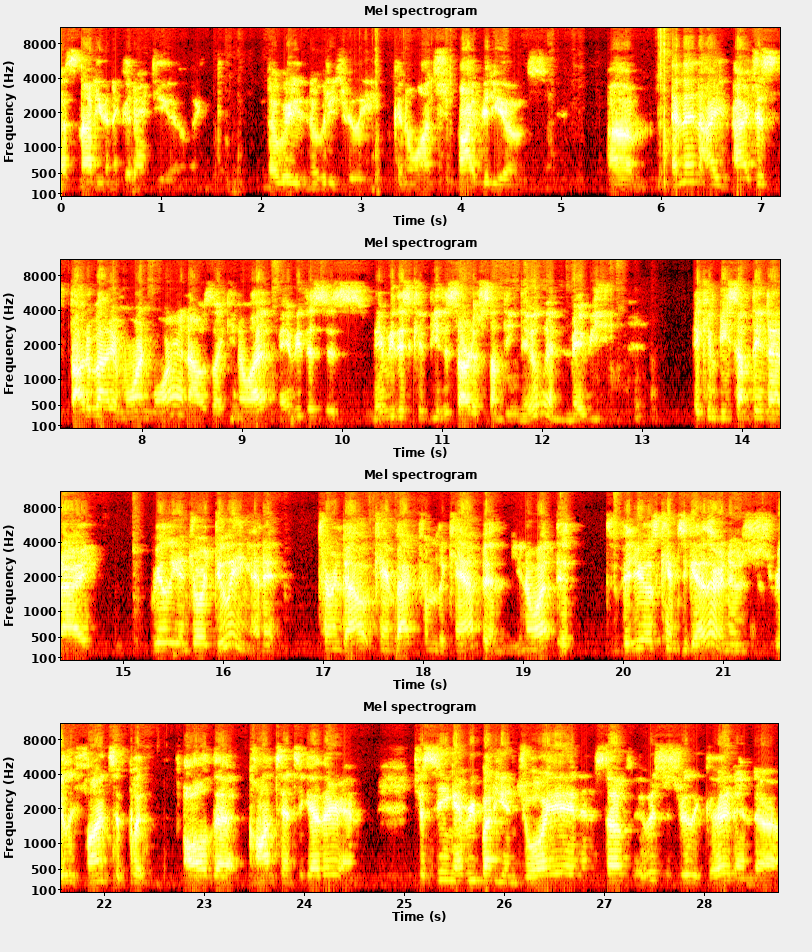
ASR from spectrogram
that's not even a good idea. Like nobody nobody's really gonna watch my videos. Um, and then I, I just thought about it more and more, and I was like, you know what? Maybe this is maybe this could be the start of something new, and maybe it can be something that I really enjoy doing. And it turned out came back from the camp, and you know what? It the videos came together, and it was just really fun to put all the content together and just seeing everybody enjoy it and stuff, it was just really good. And uh,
